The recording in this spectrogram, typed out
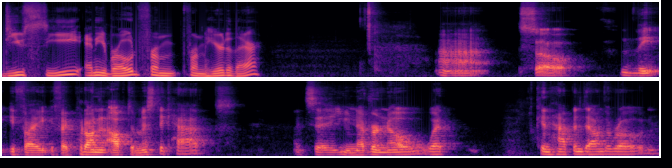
Do you see any road from from here to there? Uh, so the if I if I put on an optimistic hat, I'd say you never know what can happen down the road,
